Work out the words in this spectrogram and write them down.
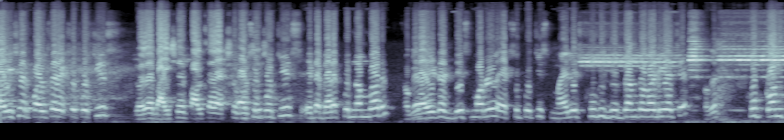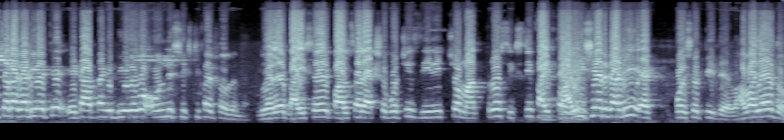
বাইশের পালসার একশো পঁচিশ। দু হাজার বাইশের পালসার একশো পঁচিশ। এটা ব্যারাকপুর নাম্বার. গাড়িটার ডিস মডেল একশো পঁচিশ। মাইলেজ খুবই দুর্দান্ত গাড়ি আছে। ওকে খুব কম চালা গাড়ি আছে এটা আপনাকে দিয়ে দেবো অনলি সিক্সটি ফাইভ থাউজেন্ড দু হাজার বাইশের পালসার একশো পঁচিশ দিয়ে দিচ্ছ মাত্র সিক্সটি ফাইভ বাইশের গাড়ি এক পঁয়ষট্টিতে ভাবা যায় তো?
